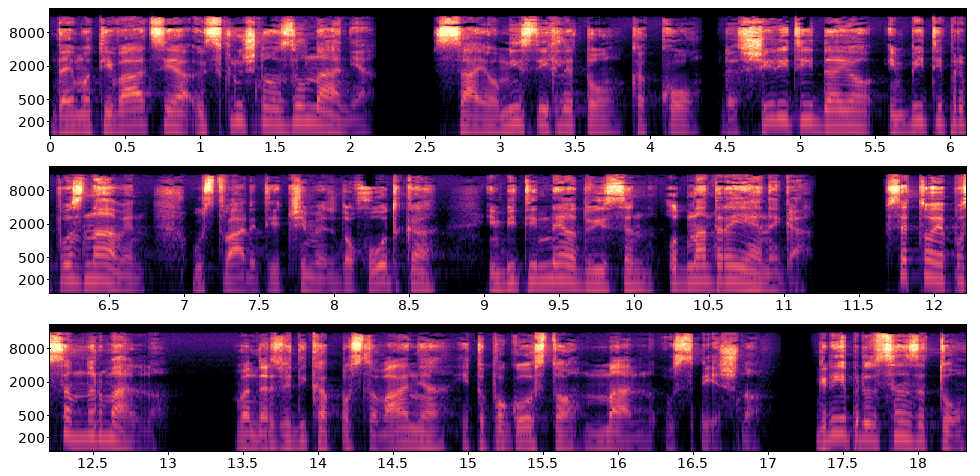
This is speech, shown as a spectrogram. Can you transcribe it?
da je motivacija izključno zunanja, saj je v mislih le to, kako razširiti idejo in biti prepoznaven, ustvariti čim več dohodka in biti neodvisen od nadrejenega. Vse to je posem normalno, vendar z vidika poslovanja je to pogosto manj uspešno. Gre predvsem za to,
